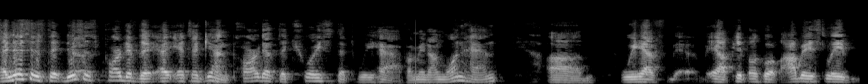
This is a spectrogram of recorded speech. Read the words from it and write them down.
and this is the this is part of the it's again part of the choice that we have. I mean, on one hand, um, we have yeah, people who have obviously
